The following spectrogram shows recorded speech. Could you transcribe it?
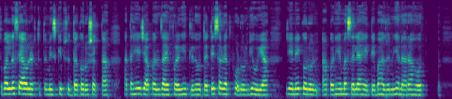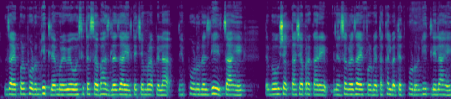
तुम्हाला जसे आवडत तर तुम्ही स्किपसुद्धा करू शकता. आता हे जे आपण जायफळ घेतलेलं होतं ते सगळ्यात फोडून घेऊया. जेणेकरून आपण हे मसाले आहे ते भाजून घेणार आहोत. जायफळ फोडून घेतल्यामुळे व्यवस्थित असं भाजलं जाईल त्याच्यामुळे आपल्याला हे फोडूनच घ्यायचं आहे. तर बघू शकता अशा प्रकारे सगळं जायफळ मी आता खलबत्त्यात फोडून घेतलेलं आहे.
